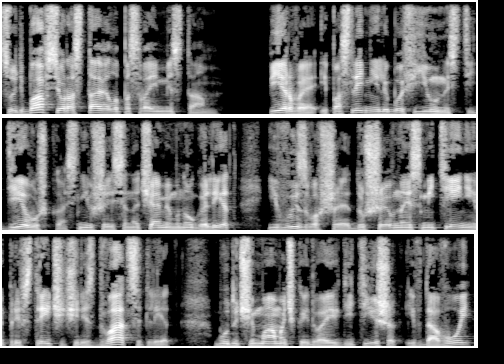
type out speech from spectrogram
Судьба все расставила по своим местам. Первая и последняя любовь юности, девушка, снившаяся ночами много лет и вызвавшая душевное смятение при встрече через 20 лет, будучи мамочкой двоих детишек и вдовой,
